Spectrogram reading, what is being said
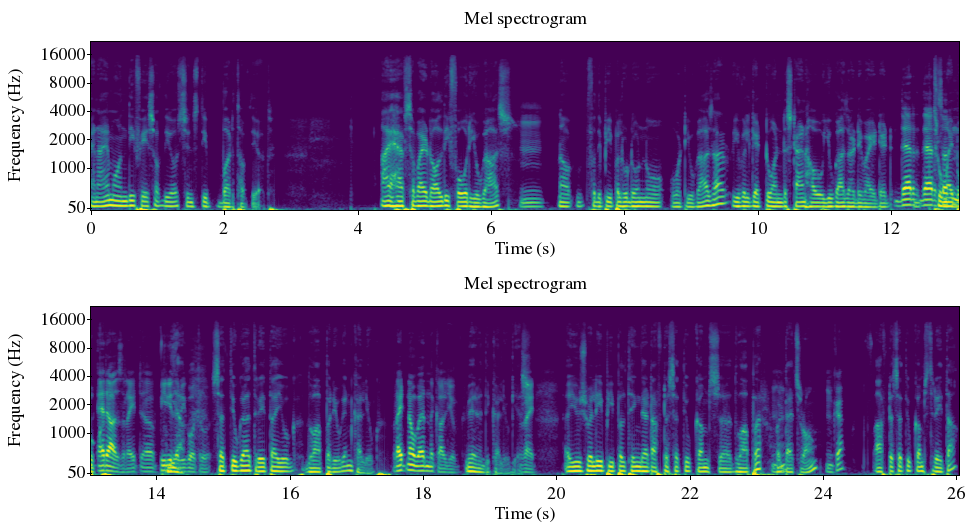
and I am on the face of the earth since the birth of the earth. I have survived all the four yugas. Mm. Now, for the people who don't know what yugas are, you will get to understand how yugas are divided. There, there are certain book. eras, right? Uh, periods that Yeah. we go through. Satyuga, Treta Yuga, Dwapar Yuga, and Kali Yuga. Right now, we're in the Kali Yuga. We're in the Kali Yuga, yes. Right. Uh, usually, people think that after Satyuga comes uh, Dwapar, Mhm. but that's wrong. Okay. after Satyuga comes Treta,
